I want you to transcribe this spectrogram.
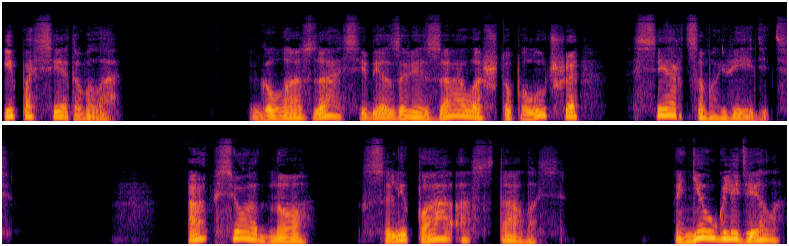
и посетовала. Глаза себе завязала, чтоб лучше сердцем видеть. А все одно слепа осталась, не углядела.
